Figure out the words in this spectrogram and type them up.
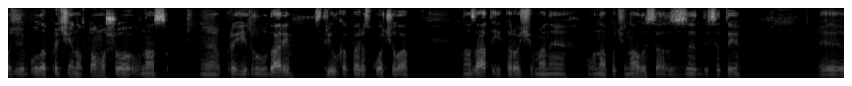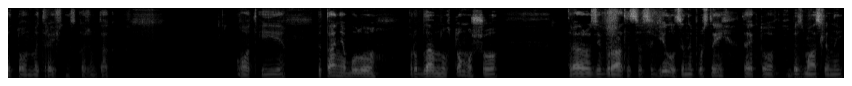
Отже, була причина в тому, що в нас е, при гідроударі стрілка перескочила назад, і коротше, в мене вона починалася з 10 е, тонн метричних, скажімо так. От, і питання було проблемно в тому, що треба розібрати це все діло. Це не простий, так як то безмасляний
